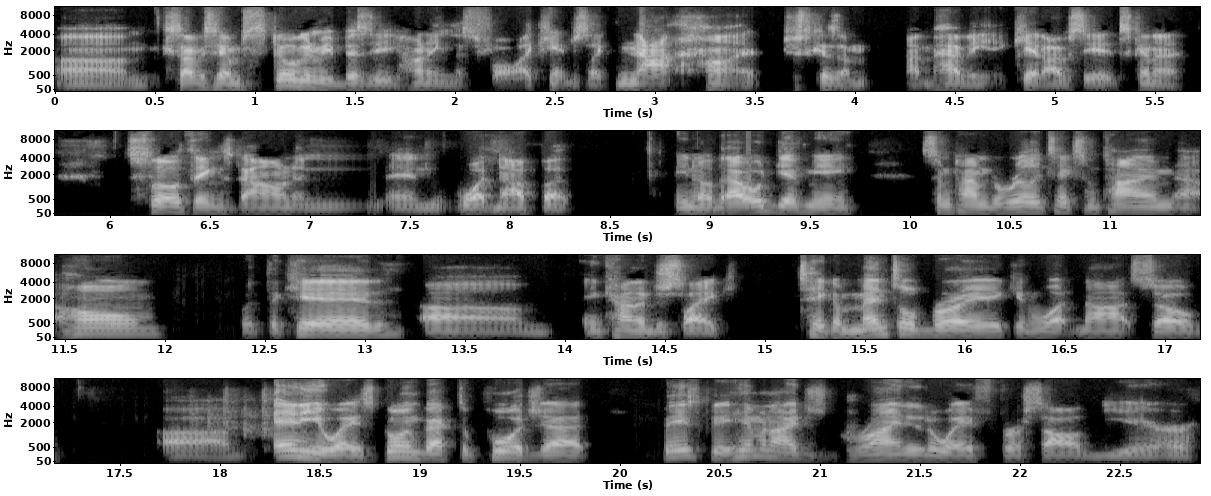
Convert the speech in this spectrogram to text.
um because obviously i'm still going to be busy hunting this fall. I can't just like not hunt just because i'm i'm having a kid. Obviously it's going to slow things down and and whatnot but you know that would give me some time to really take some time at home with the kid um and kind of just like take a mental break and whatnot. So um anyways going back to pool jet basically him and i just grinded away for a solid year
